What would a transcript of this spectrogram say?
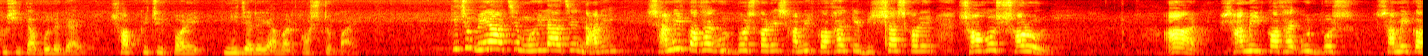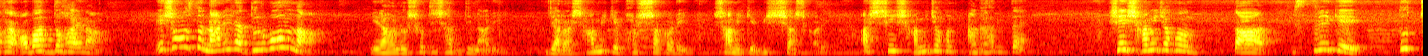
খুশি তা বলে দেয়, সব কিছুর পরে নিজেরাই আবার কষ্ট পায়। কিছু মেয়ে আছে, মহিলা আছে, নারী, স্বামীর কথায় উঠবোস করে, স্বামীর কথাকে বিশ্বাস করে, সহজ, সরল। আর স্বামীর কথায় উঠবোস, স্বামীর কথায় অবাধ্য হয় না। এই সমস্ত নারীরা দুর্বল না? এরা হলো সতীসাধ্যী নারী, যারা স্বামীকে ভরসা করে, স্বামীকে বিশ্বাস করে। আর সেই স্বামী যখন আঘাত দেয়, সেই স্বামী যখন তার স্ত্রীকে তুচ্ছ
